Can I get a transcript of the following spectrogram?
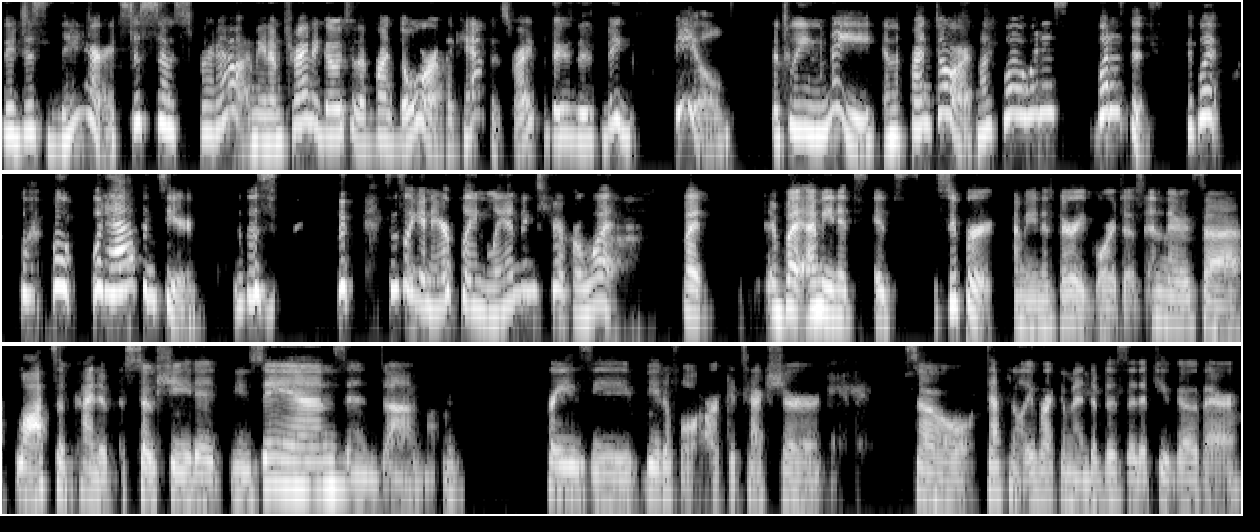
they're just there. It's just so spread out. I mean, I'm trying to go to the front door of the campus, right? But there's this big field between me and the front door. I'm like, whoa, what is what is this? Like, what what happens here? This is this like an airplane landing strip or what? But but I mean, it's it's super. I mean, it's very gorgeous, and there's uh lots of kind of associated museums and um crazy beautiful architecture. So definitely recommend a visit if you go there.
